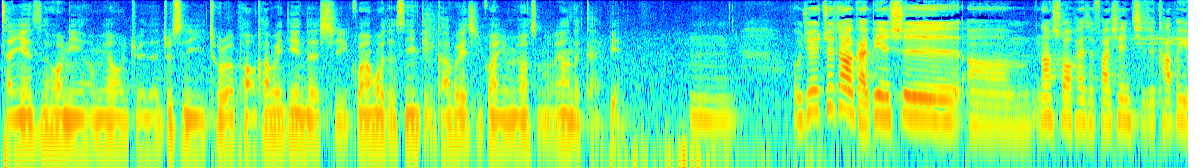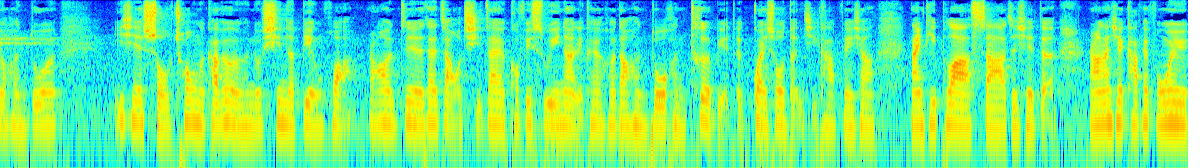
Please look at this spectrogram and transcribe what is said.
产业之后，你有没有觉得，就是你除了跑咖啡店的习惯，或者是你点咖啡习惯，有没有什么样的改变？嗯。我觉得最大的改变是，嗯，那时候开始发现，其实咖啡有很多一些手冲的咖啡有很多新的变化。然后这些在早期在 Coffee Sweet 那里可以喝到很多很特别的怪兽等级咖啡，像 Ninety Plus 啊这些的。然后那些咖啡风味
